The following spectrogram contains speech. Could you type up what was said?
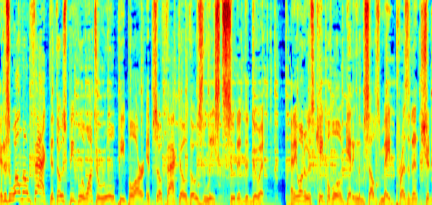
It is a well known fact that those people who want to rule people are ipso facto those least suited to do it. Anyone who is capable of getting themselves made president should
